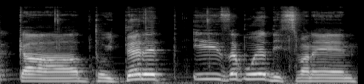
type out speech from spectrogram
Така, дойде ред и за боядисване.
